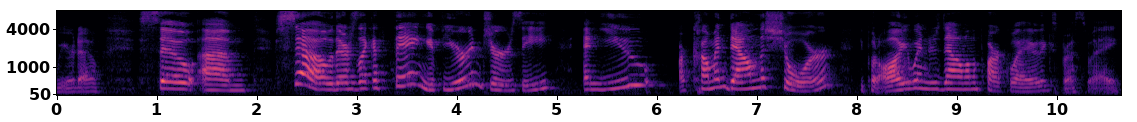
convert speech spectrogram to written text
weirdo. So, um, so there's like a thing. If you're in Jersey and you are coming down the shore, you put all your windows down on the parkway or the expressway,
